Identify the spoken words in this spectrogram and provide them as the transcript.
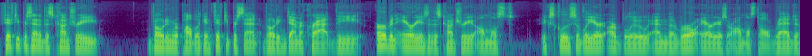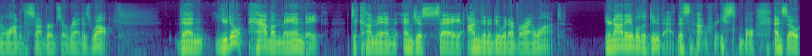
50% of this country voting Republican, 50% voting Democrat. The urban areas of this country almost exclusively are, are, blue, and the rural areas are almost all red, and a lot of the suburbs are red as well. Then you don't have a mandate to come in and just say, I'm going to do whatever I want. You're not able to do that. That's not reasonable. And so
